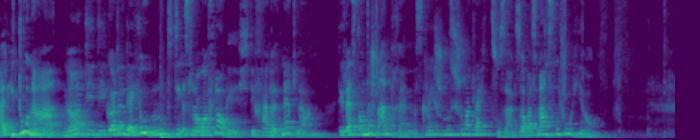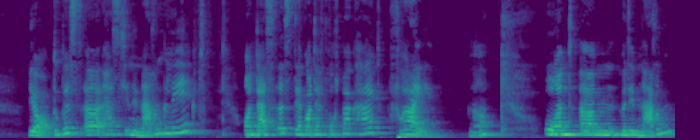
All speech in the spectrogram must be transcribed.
Weil Iduna, ne, die, die Göttin der Jugend, die ist loggerfloggig, die fagelt nicht lang. Die lässt auch nicht anbrennen, das kann ich, muss ich schon mal gleich dazu sagen. So, was machst denn du hier? Ja, du bist, äh, hast dich in den Narren gelegt und das ist der Gott der Fruchtbarkeit frei. Ne? Und ähm, mit dem Narren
